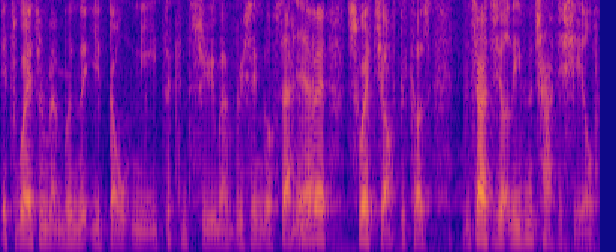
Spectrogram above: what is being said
it's worth remembering that you don't need to consume every single second yeah. of it. Switch off because the Charity Shield, and even the Charity Shield,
